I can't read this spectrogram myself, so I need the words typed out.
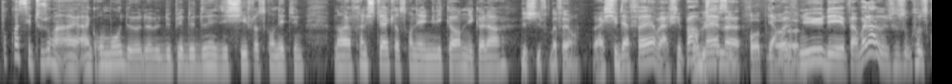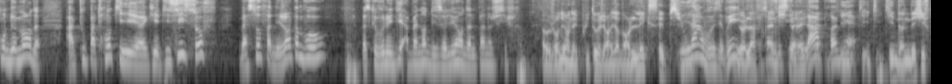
pourquoi c'est toujours un, un, gros mot de, de, donner des chiffres lorsqu'on est une, dans la French Tech, lorsqu'on est une licorne, Nicolas? Des chiffres d'affaires bah, d'affaires, bah, je sais pas, non, même euh, propre, des revenus, des, enfin voilà, ce qu'on demande à tout patron qui, qui est ici, sauf, bah, sauf à des gens comme vous. Parce que vous nous dites, ah ben non, désolé, on donne pas nos chiffres. Ah, Aujourd'hui, on est plutôt, j'ai envie de dire, dans l'exception oui, de la French Tech la première. Qui, qui, qui, donne des chiffres.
